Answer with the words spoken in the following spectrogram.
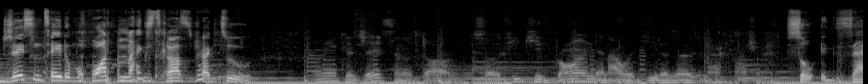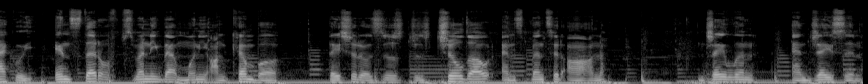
Jayson Tatum will want a max contract too. I mean, because Jayson a dog. So if he keeps growing, then I would he deserves a max contract. So exactly, instead of spending that money on Kemba, they should have just just chilled out and spent it on Jaylen and Jayson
